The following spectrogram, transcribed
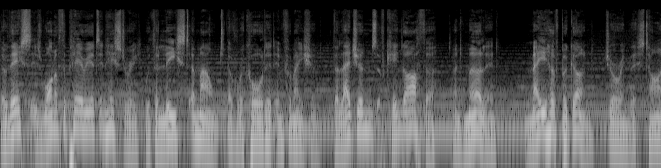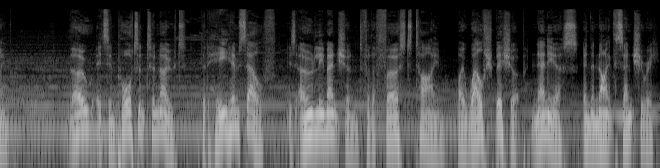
Though this is one of the periods in history with the least amount of recorded information, the legends of King Arthur and Merlin may have begun during this time. Though it's important to note that he himself is only mentioned for the first time by Welsh bishop Nennius in the 9th century.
